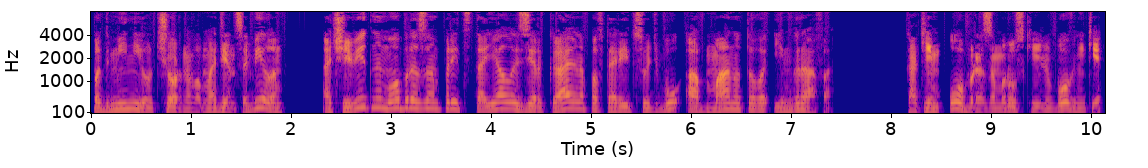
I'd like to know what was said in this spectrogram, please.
подменил черного младенца белым, очевидным образом предстояло зеркально повторить судьбу обманутого им графа. Каким образом русские любовники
